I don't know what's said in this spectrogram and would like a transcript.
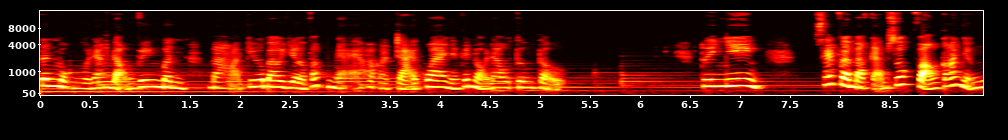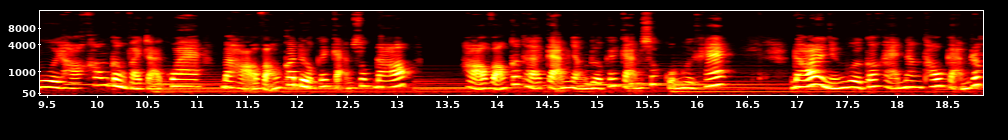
Tin một người đang động viên mình mà họ chưa bao giờ vấp ngã hoặc là trải qua những cái nỗi đau tương tự. Tuy nhiên, xét về mặt cảm xúc, vẫn có những người họ không cần phải trải qua mà họ vẫn có được cái cảm xúc đó. Họ vẫn có thể cảm nhận được cái cảm xúc của người khác đó là những người có khả năng thấu cảm rất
